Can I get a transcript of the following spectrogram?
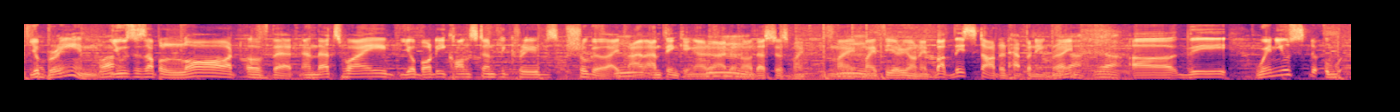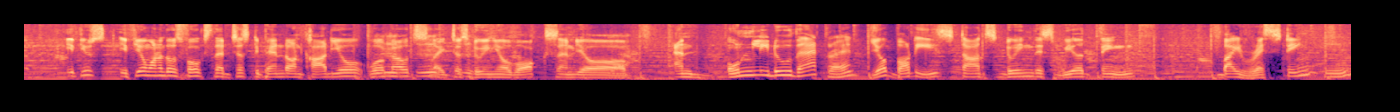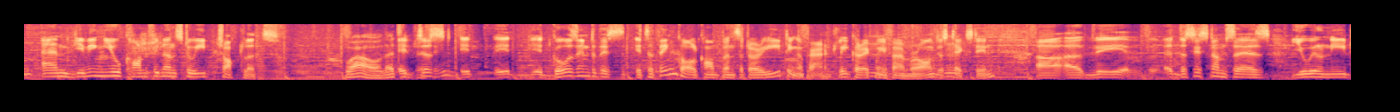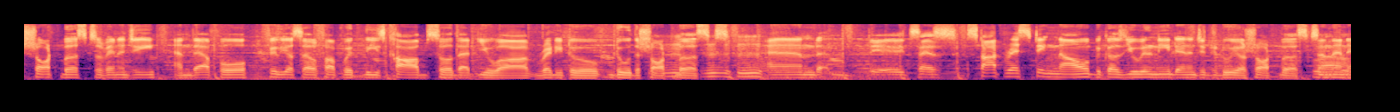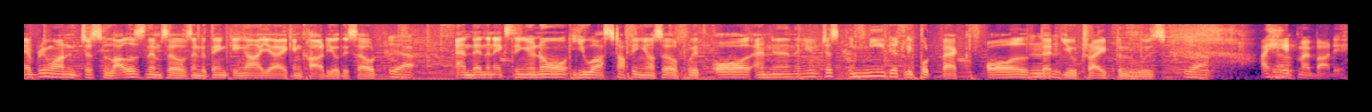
Your brain Wow. uses up a lot of that, and that's why your body constantly craves sugar. I, I, I'm thinking. I, I don't know. That's just my my, my theory on it. But this started happening, right? Yeah, yeah. Uh, the when you st- if you if you're one of those folks that just depend on cardio workouts, mm-hmm. like just mm-hmm. doing your walks and your and only do that, Right. Your body starts doing this weird thing by resting mm-hmm. and giving you confidence to eat chocolates. Wow, that's It interesting. just it it it goes into this. It's a thing called compensatory eating. Apparently, correct me if I'm wrong. Just text in. Uh, uh, the the system says you will need short bursts of energy, and therefore fill yourself up with these carbs so that you are ready to do the short bursts. And it says start resting now because you will need energy to do your short bursts. And then everyone just lulls themselves into thinking, ah, yeah, I can cardio this out yeah. and then the next thing you know you are stuffing yourself with all and then you just immediately put back all mm. that you tried to lose Yeah. i hate my body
